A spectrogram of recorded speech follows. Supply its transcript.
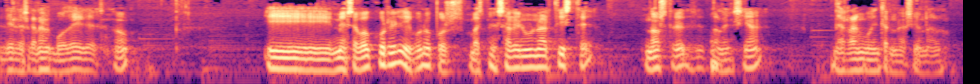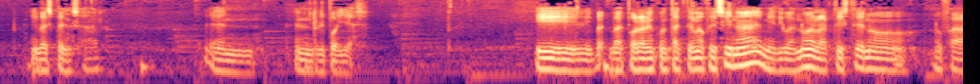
de les grans bodegues no? i me se va ocurrir i bueno, pues, vaig pensar en un artista nostre, valencià, de rango internacional. I vaig pensar en, en Ripollès. I li va- vaig posar en contacte en l'oficina i me diuen no, l'artista no, no, fa,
